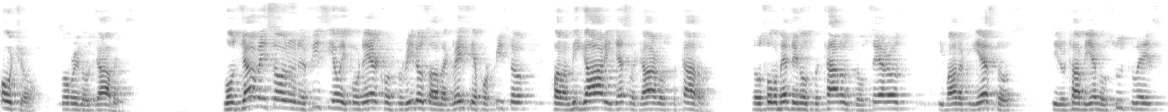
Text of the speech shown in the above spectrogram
8 sobre los llaves. Los llaves son un oficio y poder conferidos a la iglesia por Cristo para ligar y desligar los pecados. No solamente los pecados groseros y manifiestos, sino también los sutiles,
